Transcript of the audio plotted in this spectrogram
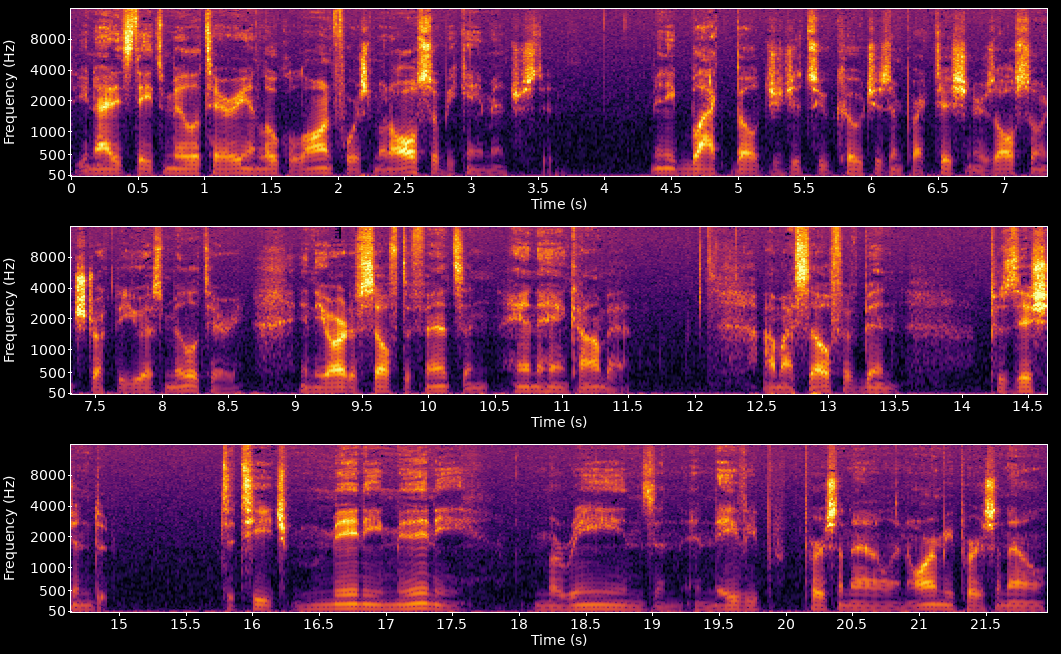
the United States military and local law enforcement also became interested. Many black belt Jiu Jitsu coaches and practitioners also instruct the U.S. military in the art of self defense and hand to hand combat. I myself have been positioned to teach many, many Marines and, and Navy personnel and Army personnel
